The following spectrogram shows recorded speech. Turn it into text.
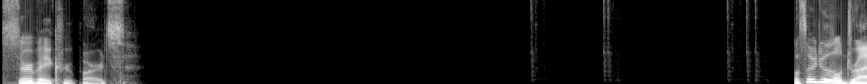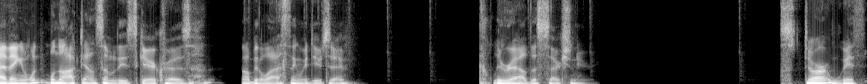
survey crew parts. Let's say we do a little driving and we'll, we'll knock down some of these scarecrows. That'll be the last thing we do today. Clear out this section here start with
